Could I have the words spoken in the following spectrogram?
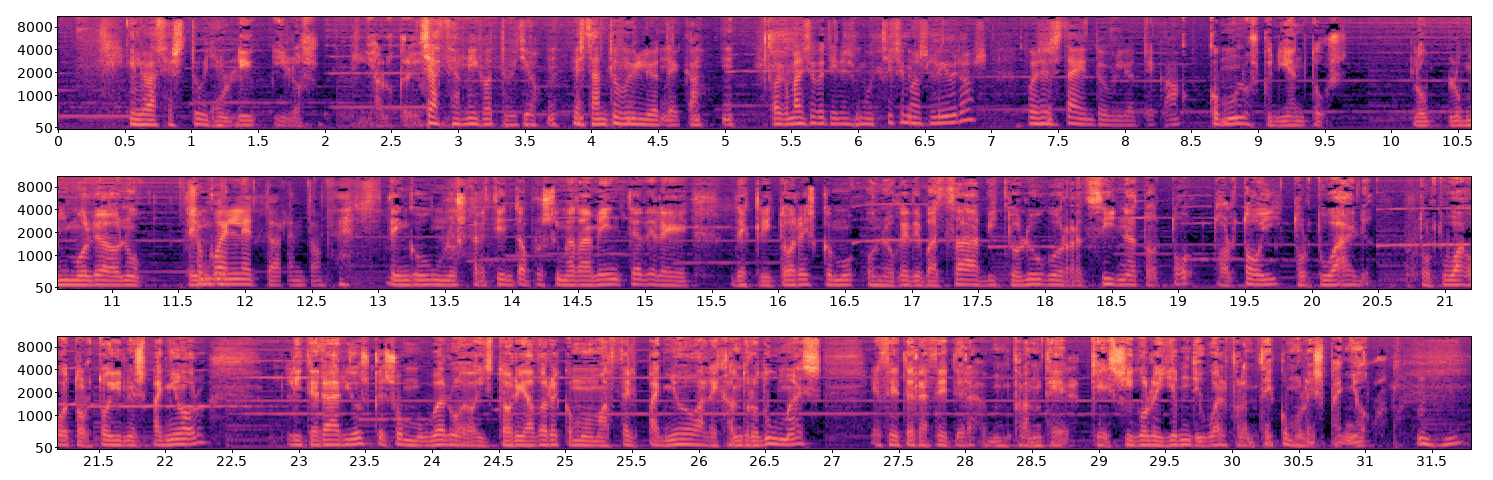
Y lo haces tuyo. Un li- y los ya lo creo. Se hace amigo tuyo. Está en tu biblioteca. Porque me has dicho que tienes muchísimos libros, pues está en tu biblioteca. Como unos 500. Lo, lo mismo leo no. Es un Tengo, buen lector, entonces. tengo unos 300 aproximadamente de, le- de escritores como Honoré de Balzac, Víctor Hugo, Resina, Torto- Tortoy, Tortuago, Tortuago, Tortoy en español, literarios que son muy buenos, historiadores como Marcel Pañó, Alejandro Dumas, etcétera, etcétera, en francés, que sigo leyendo igual francés como el español.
